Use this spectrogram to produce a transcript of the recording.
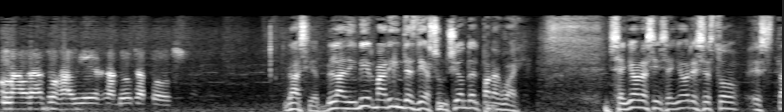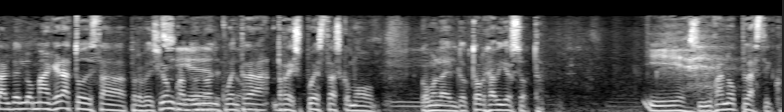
Un abrazo, Javier. Saludos a todos. Gracias. Vladimir Marín desde Asunción del Paraguay. Señoras y señores, esto es tal vez lo más grato de esta profesión cuando uno encuentra respuestas como, como la del doctor Javier Soto, Y, cirujano plástico.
